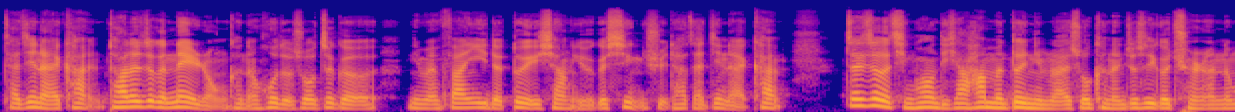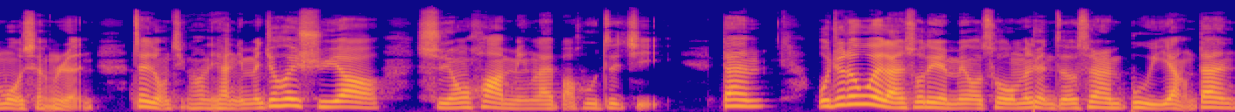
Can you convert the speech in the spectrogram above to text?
才进来看他的这个内容，可能或者说这个你们翻译的对象有一个兴趣，他才进来看。在这个情况底下，他们对你们来说可能就是一个全然的陌生人。这种情况底下，你们就会需要使用化名来保护自己。但我觉得蔚蓝说的也没有错，我们选择虽然不一样，但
